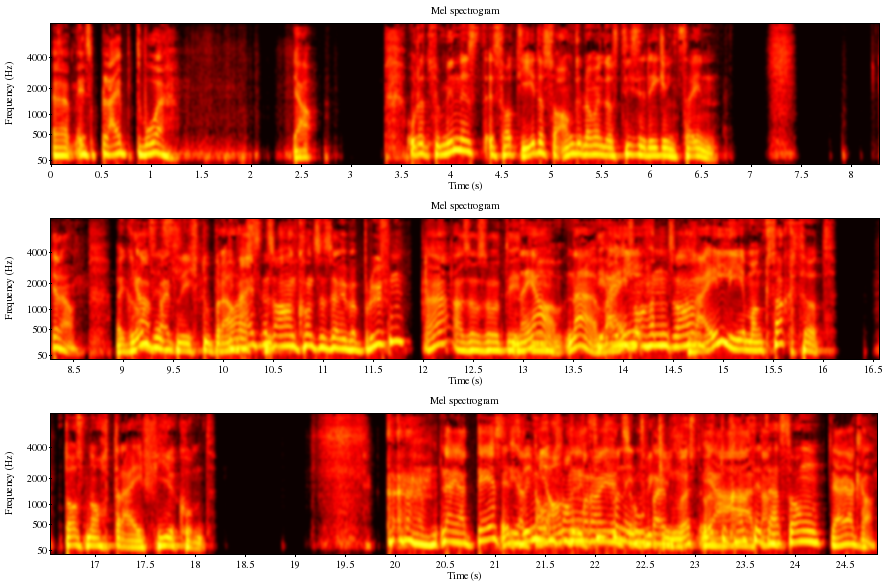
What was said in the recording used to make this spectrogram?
Ähm, es bleibt wahr. Ja. Oder zumindest, es hat jeder so angenommen, dass diese Regeln sein. Genau. Weil grundsätzlich, Ja, du Die brauchst. meisten Sachen kannst du ja überprüfen. Ja? Also so die, naja, die, nein, die weil, einfachen Sachen. weil jemand gesagt hat, dass nach drei, vier kommt. naja, das Jetzt ja, wir dann andere Ziffern entwickeln, weißt du? Ja, du kannst jetzt dann, auch sagen, Ja, ja, klar.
